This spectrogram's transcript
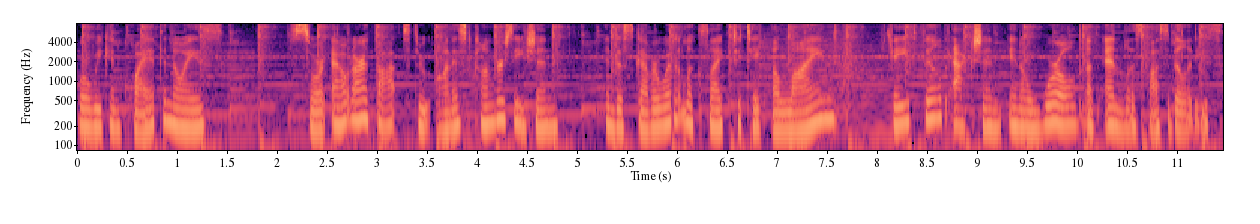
where we can quiet the noise, sort out our thoughts through honest conversation, and discover what it looks like to take aligned, faith filled action in a world of endless possibilities.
